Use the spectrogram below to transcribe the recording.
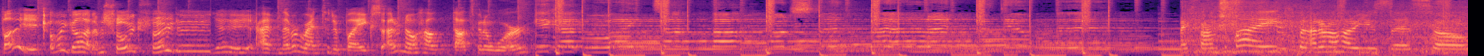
bike. Oh my god, I'm so excited. Yay. I've never rented a bike, so I don't know how that's gonna work. Found the bike, but I don't know how to use this, so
